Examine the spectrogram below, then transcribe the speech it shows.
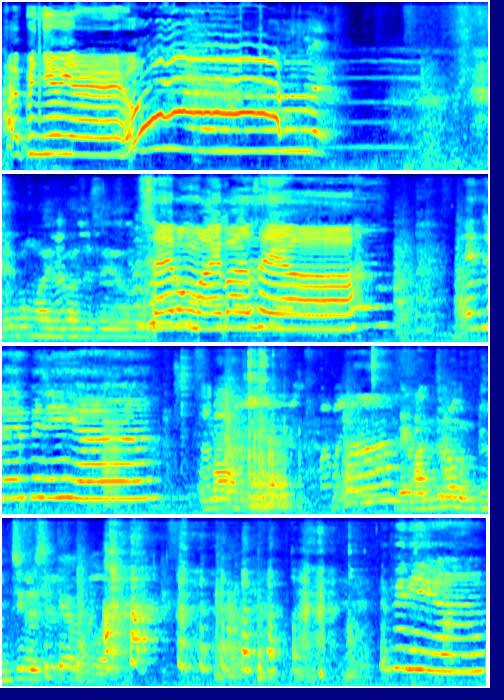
Happy New Year! 새해 복 많이 받으세요. 새해 복 많이 받으세요. New Year. 엄마 내가 만들어 놓은 민증을 쓸 때가 된 거야 Happy New Year.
